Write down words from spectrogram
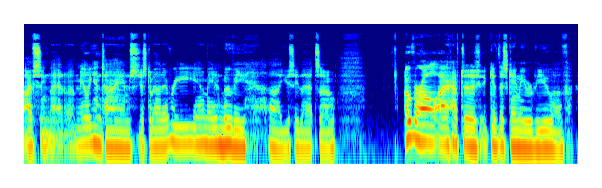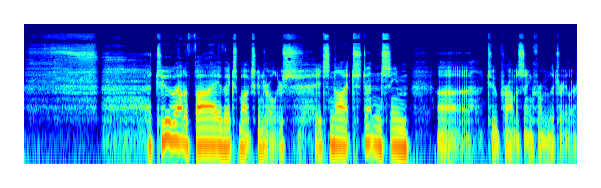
I've seen that a million times. Just about every animated movie, uh, you see that. So, overall, I have to give this game a review of two out of five Xbox controllers. It's not, doesn't seem uh, too promising from the trailer.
